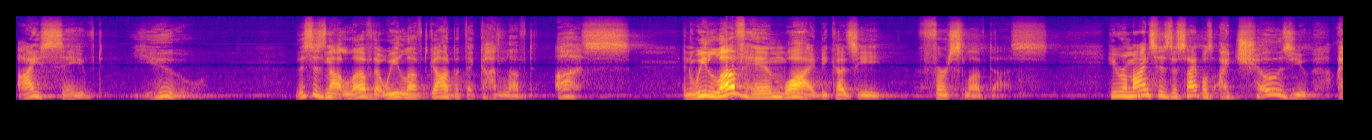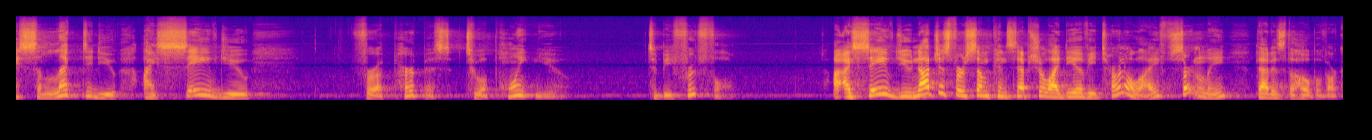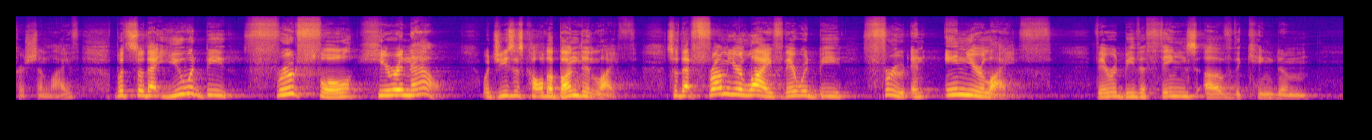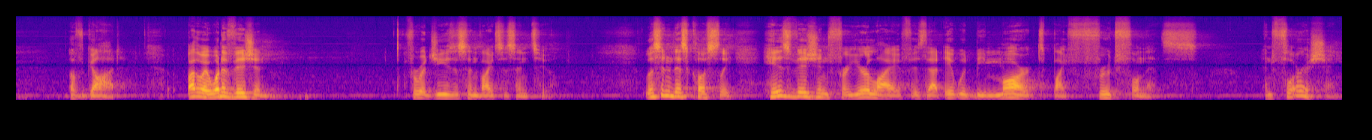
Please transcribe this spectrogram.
I saved you. This is not love that we loved God, but that God loved us. And we love him. Why? Because he first loved us. He reminds his disciples, I chose you, I selected you, I saved you for a purpose to appoint you to be fruitful. I saved you not just for some conceptual idea of eternal life, certainly that is the hope of our Christian life, but so that you would be fruitful here and now, what Jesus called abundant life. So that from your life there would be fruit, and in your life there would be the things of the kingdom of God. By the way, what a vision for what Jesus invites us into. Listen to this closely. His vision for your life is that it would be marked by fruitfulness and flourishing.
